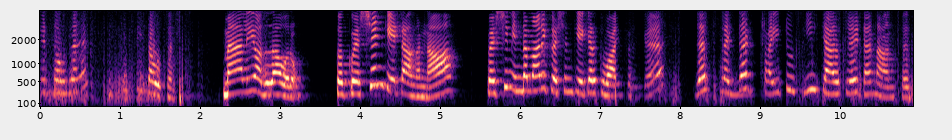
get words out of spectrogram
eight thousand thousand மேலேயும் அதுதான் வரும். ஸோ கொஸ்டின் கேட்டாங்கன்னா கொஸ்டின் இந்த மாதிரி கொஸ்டின் கேட்கறதுக்கு வாய்ப்பு இருக்கு. Just like that try to see calculate and answer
